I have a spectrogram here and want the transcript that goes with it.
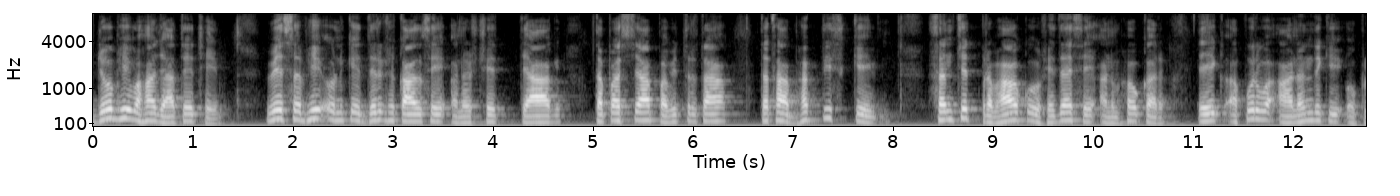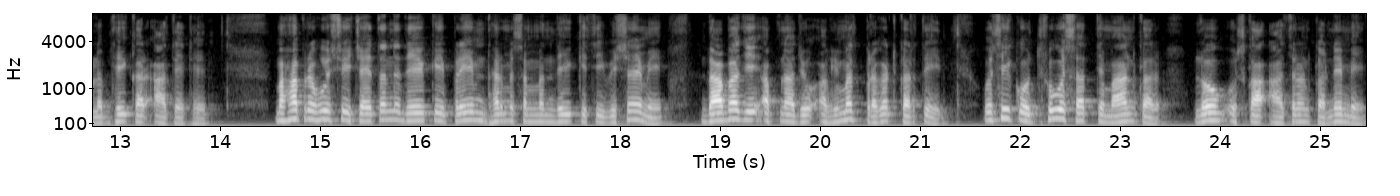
जो भी वहाँ जाते थे, वे सभी उनके दीर्घकाल से अनुष्ठित त्याग, तपस्या, पवित्रता तथा भक्ति के संचित प्रभाव को हृदय से अनुभव कर एक अपूर्व आनंद की उपलब्धि कर आते थे। महाप्रभु श्री चैतन्य देव के प्रेम धर्म संबंधी किसी विषय में बाबा जी अपना जो अभिमत प्रकट करते, उसी को ध्रुव सत्य मानकर लोग उसका आचरण करने में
